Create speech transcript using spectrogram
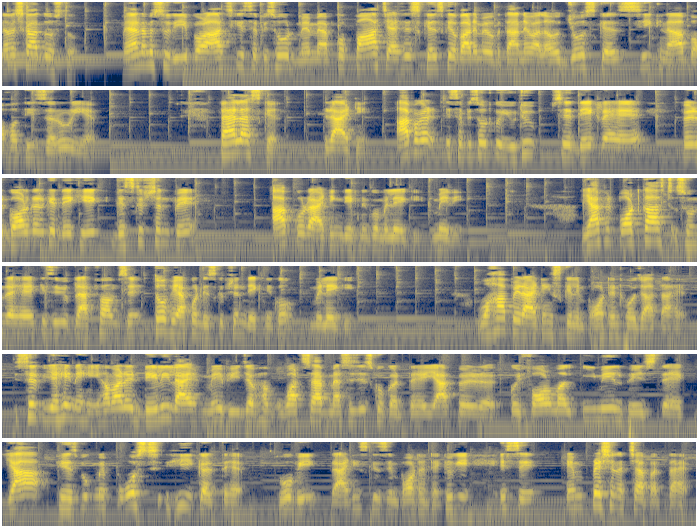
नमस्कार दोस्तों, मेरा नाम है सुदीप और आज के इस एपिसोड में मैं आपको पाँच ऐसे स्किल्स के बारे में बताने वाला हूँ जो स्किल्स सीखना बहुत ही ज़रूरी है। पहला स्किल राइटिंग आप अगर इस एपिसोड को यूट्यूब से देख रहे हैं, फिर गौर करके देखिए डिस्क्रिप्शन पे आपको राइटिंग देखने को मिलेगी, मेरी। या फिर पॉडकास्ट सुन रहे हैं किसी भी प्लेटफॉर्म से तो भी आपको डिस्क्रिप्शन देखने को मिलेगी। वहाँ पे राइटिंग स्किल इंपॉर्टेंट हो जाता है। सिर्फ़ यही नहीं, हमारे डेली लाइफ में भी जब हम व्हाट्सएप मैसेजेस को करते हैं या फिर कोई फॉर्मल ईमेल भेजते हैं या फेसबुक में पोस्ट ही करते हैं, वो भी राइटिंग स्किल्स इंपॉर्टेंट है क्योंकि इससे इम्प्रेशन अच्छा पड़ता है।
